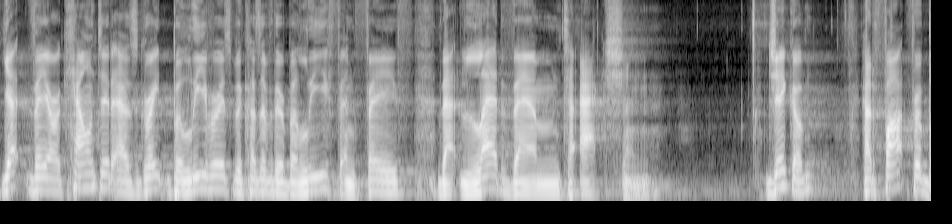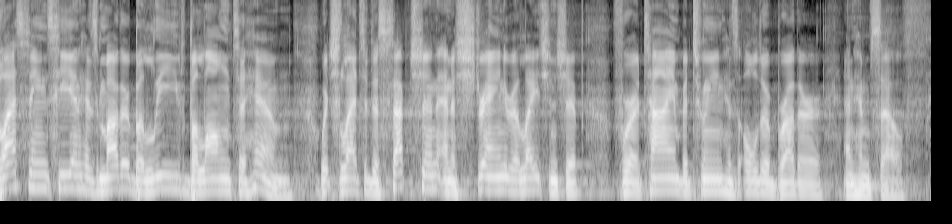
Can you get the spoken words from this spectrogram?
yet they are counted as great believers because of their belief and faith that led them to action. Jacob had fought for blessings he and his mother believed belonged to him, which led to deception and a strained relationship for a time between his older brother and himself.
